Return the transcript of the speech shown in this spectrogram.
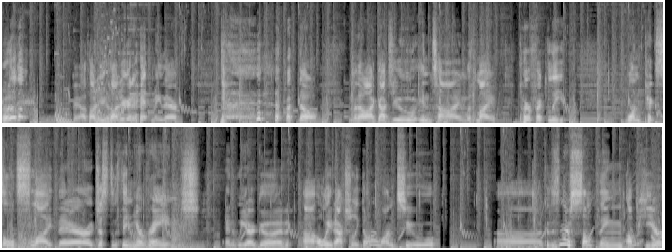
Okay, I thought you I thought you were gonna hit me there. no, no, I got you in time with my perfectly one pixel slide there, just within your range, and we are good. Uh, oh wait, actually, don't I want to... Uh, because isn't there something up here?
